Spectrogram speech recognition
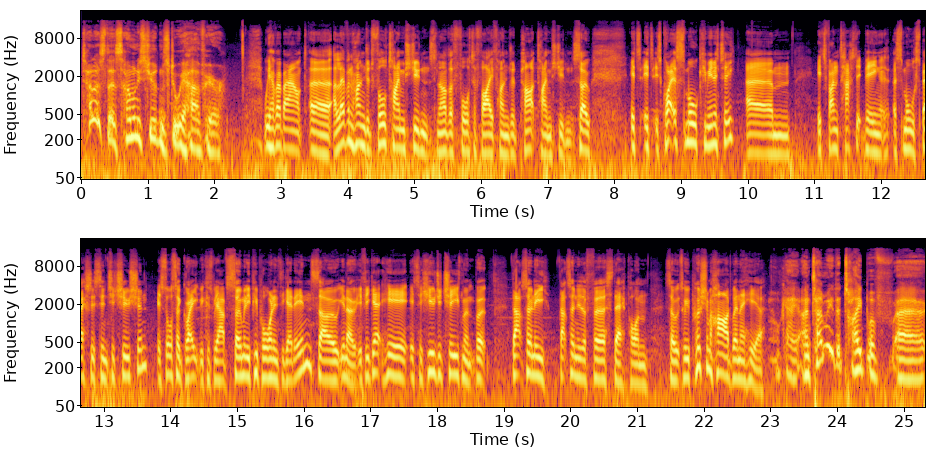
Tell us this how many students do we have here? We have about uh, 1,100 full time students and another four to 500 part time students. So it's, it's, it's, quite a small community. Um, it's fantastic being a, a, small specialist institution. It's also great because we have so many people wanting to get in. So you know, if you get here, it's a huge achievement. But that's only that's only the first step on. So, so we push them hard when they're here. Okay, and tell me the type of uh,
